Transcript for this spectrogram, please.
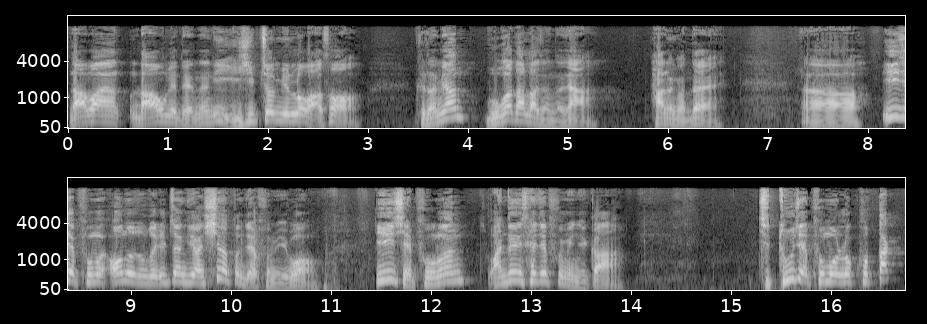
나와, 나오게 되는 이 20.1로 와서 그러면 뭐가 달라졌느냐 하는 건데 아, 이 제품은 어느 정도 일정 기간 신었던 제품이고 이 제품은 완전히 새 제품이니까 지- 두 제품을 놓고 딱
